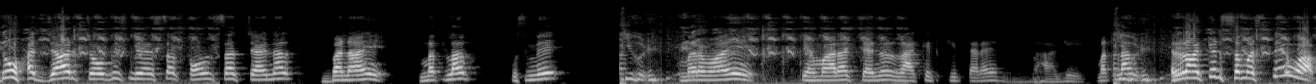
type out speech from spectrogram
2024 में ऐसा कौन सा चैनल बनाए? मतलब उसमें मरवाए कि हमारा चैनल रॉकेट की तरह भागे। मतलब रॉकेट समझते हो आप?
